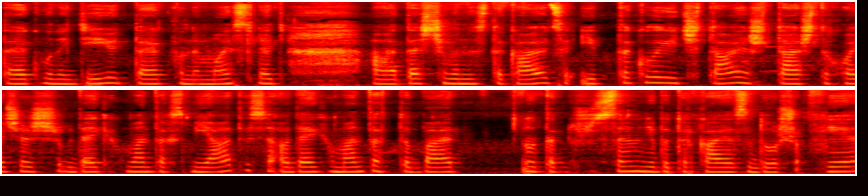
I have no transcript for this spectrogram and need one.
те, як вони діють, те, як вони мислять, те, чим вони стикаються. І ти, коли її читаєш, теж ти хочеш в деяких моментах сміятися, а в деяких моментах тебе. Ну, так дуже сильно ніби торкає за душу. І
